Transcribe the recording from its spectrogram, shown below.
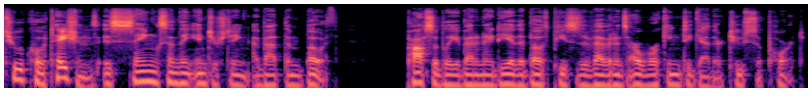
two quotations is saying something interesting about them both, possibly about an idea that both pieces of evidence are working together to support.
